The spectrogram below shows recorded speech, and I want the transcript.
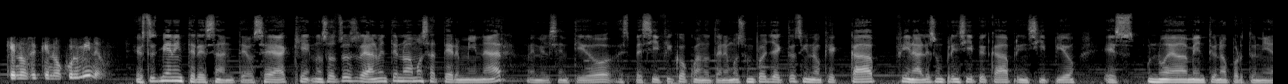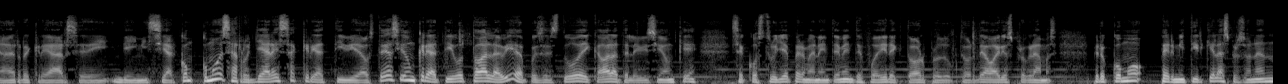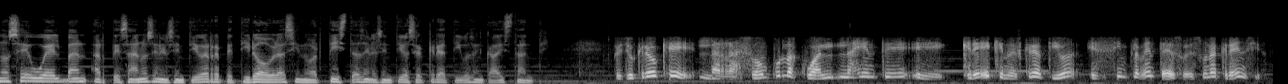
que no sé, que no culmina. Esto es bien interesante, o sea que nosotros realmente no vamos a terminar en el sentido específico cuando tenemos un proyecto, sino que cada final es un principio y cada principio es nuevamente una oportunidad de recrearse, de, iniciar. ¿Cómo, desarrollar esa creatividad? Usted ha sido un creativo toda la vida, pues estuvo dedicado a la televisión que se construye permanentemente, fue director, productor de varios programas, pero ¿cómo permitir que las personas no se vuelvan artesanos en el sentido de repetir obras, sino artistas en el sentido de ser creativos en cada instante? Pues yo creo que la razón por la cual la gente eh, cree que no es creativa es simplemente eso, es una creencia.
